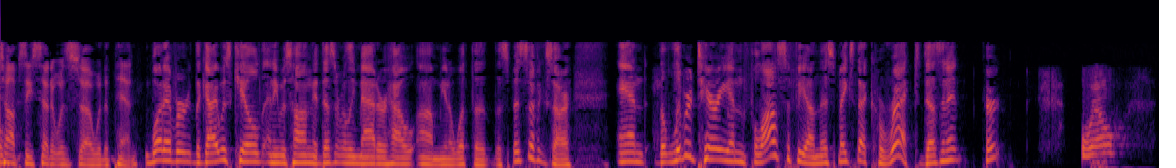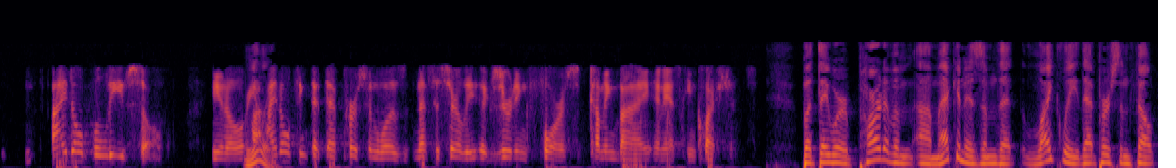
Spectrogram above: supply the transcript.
killed. autopsy said it was uh, with a pen. whatever the guy was killed and he was hung it doesn't really matter how um you know what the the specifics are and the libertarian philosophy on this makes that correct doesn't it kurt Well, I don't believe so. You know, Really? I I don't think that that person was necessarily exerting force, coming by and asking questions. but they were part of a, a mechanism that likely that person felt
